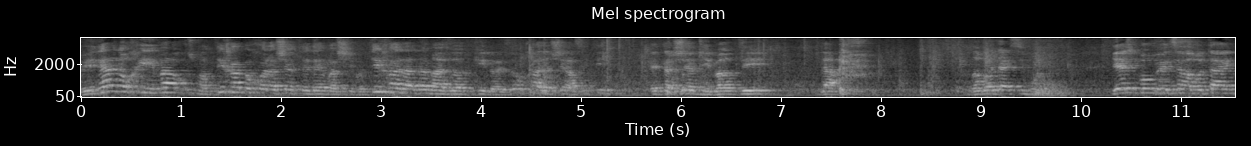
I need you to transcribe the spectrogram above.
והנה אנוכי עמך ושמרתיך בכל אשר תלך והשיבתיך על האדמה הזאת כי לא עד אשר עשיתי את אשר דיברתי לך רבותיי שימו לב. יש פה בעצם רבותיי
